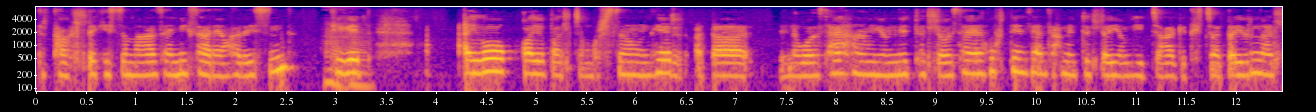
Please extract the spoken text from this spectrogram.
тэр тоглолтыг хийсэн байгаа сая 1 сарын 29-нд тэгээд айгүй гоё болж өнгөрсөн. Үнэхээр одоо нөгөө сайхан юмны төлөө, сайн хүүхдийн сайн сайхны төлөө юм хийж байгаа гэдэг чи одоо ер нь бол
